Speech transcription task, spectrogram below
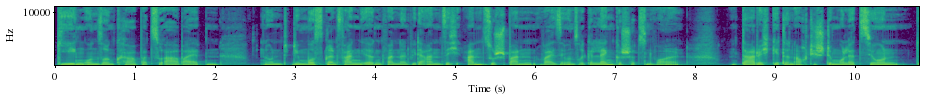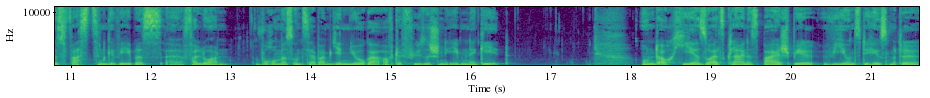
gegen unseren Körper zu arbeiten. Und die Muskeln fangen irgendwann dann wieder an, sich anzuspannen, weil sie unsere Gelenke schützen wollen. Und dadurch geht dann auch die Stimulation des Fasziengewebes äh, verloren, worum es uns ja beim Yin-Yoga auf der physischen Ebene geht. Und auch hier so als kleines Beispiel, wie uns die Hilfsmittel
